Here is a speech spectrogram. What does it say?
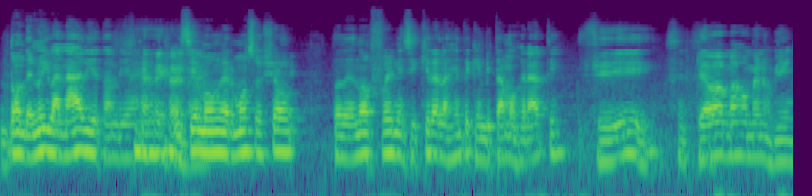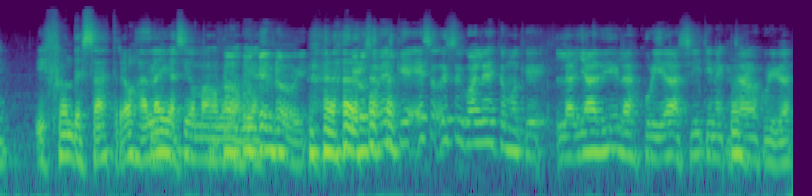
Donde no iba nadie también. No Hicimos nadie. un hermoso show donde no fue ni siquiera la gente que invitamos gratis. Sí, Sí. quedaba más o menos bien. Y fue un desastre. Ojalá Sí. haya sido más o menos bien. menos bien. Pero sabes que eso, eso igual es como que la, ya di la oscuridad, sí, tiene que estar en la oscuridad.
